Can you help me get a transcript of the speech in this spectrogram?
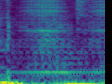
Yeah.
